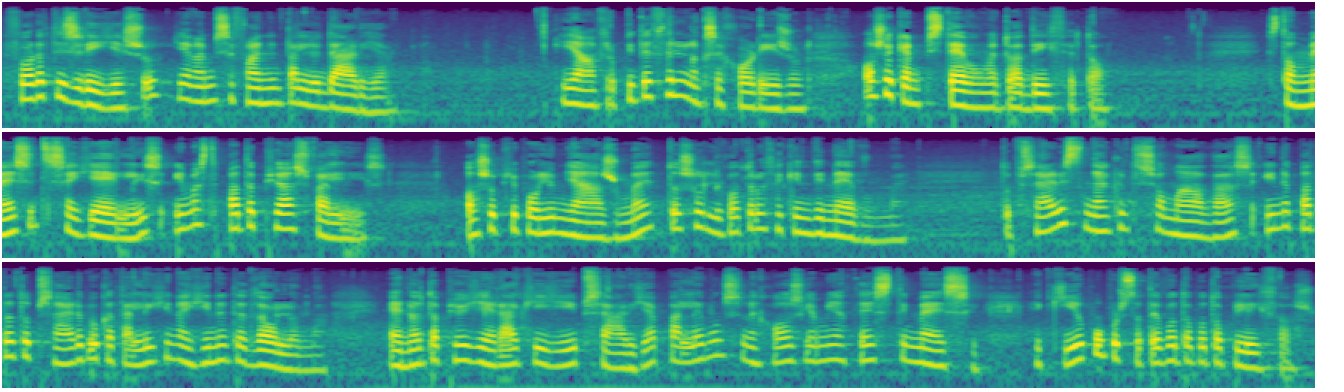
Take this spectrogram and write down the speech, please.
φόρα τις ρίγες σου για να μην σε φάνει τα λιοντάρια. Οι άνθρωποι δεν θέλουν να ξεχωρίζουν, όσο και αν πιστεύουμε το αντίθετο. Στο μέση της αγέλης είμαστε πάντα πιο ασφαλείς. Όσο πιο πολύ μοιάζουμε, τόσο λιγότερο θα κινδυνεύουμε. Το ψάρι στην άκρη της ομάδας είναι πάντα το ψάρι που καταλήγει να γίνεται δόλωμα, ενώ τα πιο γερά και υγιή ψάρια παλεύουν συνεχώς για μια θέση στη μέση, εκεί όπου προστατεύονται από το πλήθος.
